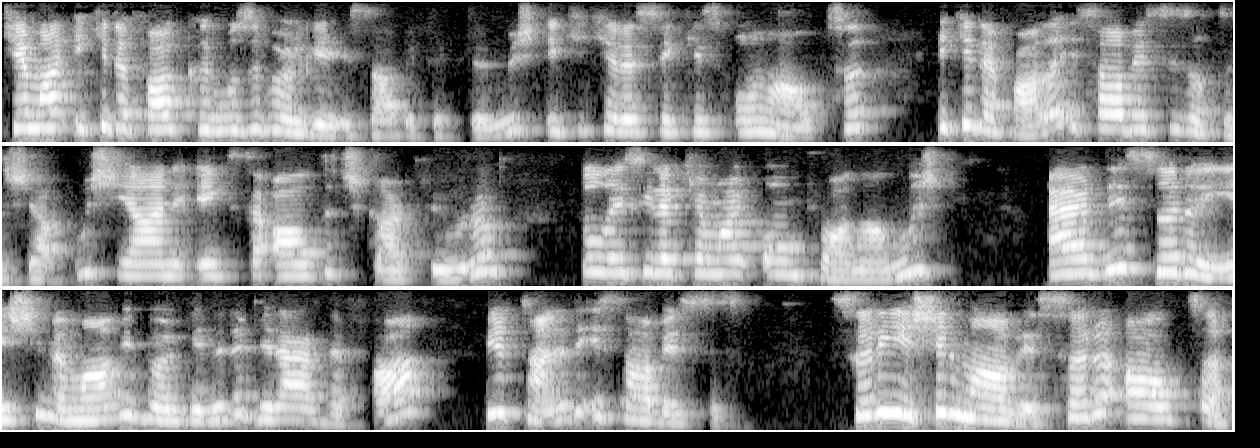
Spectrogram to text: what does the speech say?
Kemal iki defa kırmızı bölgeye isabet ettirmiş. 2 kere 8 16. İki defa da isabetsiz atış yapmış. Yani eksi 6 çıkartıyorum. Dolayısıyla Kemal 10 puan almış. Erdi sarı, yeşil ve mavi bölgelere birer defa. Bir tane de isabetsiz. Sarı, yeşil, mavi. Sarı 6,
